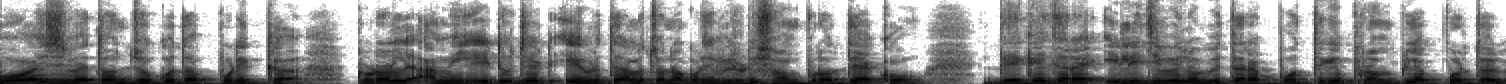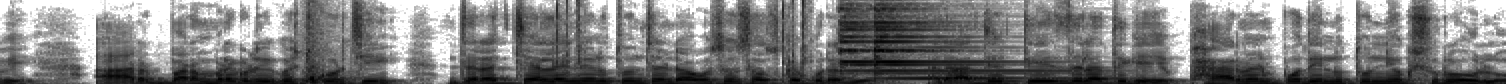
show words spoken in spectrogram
বয়স, বেতন, যোগ্যতা, পরীক্ষা। টোটাল আমি এ টু জেড এই আলোচনা করছি, ভিডিওটি সম্পূর্ণ দেখো। দেখে যারা এলিজিবল হবে, তারা প্রত্যেকে ফর্ম ফিল করতে পারবে। আর বারংবার করে রিকোয়েস্ট করছি, যারা চ্যানেলে নতুন চ্যানেলটা অবশ্যই সাবস্ক্রাইব করে রাখবে। রাজ্যের তেইশ জেলা থেকে ফায়ারম্যান পদে নতুন নিয়োগ শুরু হলো।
